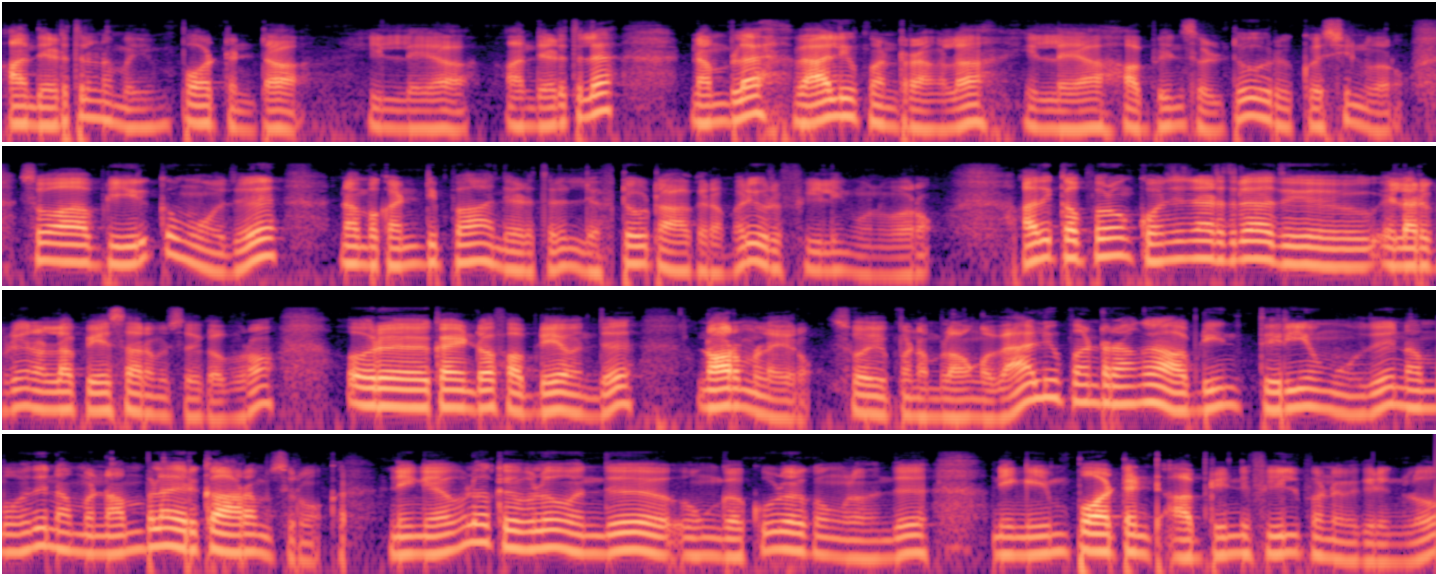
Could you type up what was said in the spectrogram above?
அந்த இடத்துல நம்ம இம்பார்ட்டண்ட்டாக இல்லையா? அந்த இடத்துல நம்மள வேல்யூ பண்ணுறாங்களா இல்லையா? அப்படின்னு சொல்லிட்டு ஒரு கொஸ்டின் வரும். ஸோ அப்படி இருக்கும்போது நம்ம கண்டிப்பாக அந்த இடத்துல லெஃப்ட் அவுட் ஆகிற மாதிரி ஒரு ஃபீலிங் ஒன்று வரும். அதுக்கப்புறம் கொஞ்ச நேரத்தில் அது எல்லாருக்கூடயும் நல்லா பேச ஆரம்பிச்சதுக்கப்புறம் ஒரு கைண்ட் ஆஃப் அப்படியே வந்து நார்மல் ஆயிரும். ஸோ இப்போ நம்மள அவங்க வேல்யூ பண்ணுறாங்க அப்படின்னு தெரியும் போது நம்ம வந்து நம்ம நம்மளா இருக்க ஆரம்பிச்சிருவோம். நீங்கள் எவ்வளோக்கு எவ்வளோ வந்து உங்கள் கூட இருக்கவங்களை வந்து நீங்கள் இம்பார்ட்டண்ட் அப்படின்னு ஃபீல் பண்ண வைக்கிறீங்களோ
